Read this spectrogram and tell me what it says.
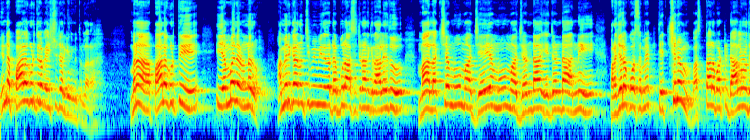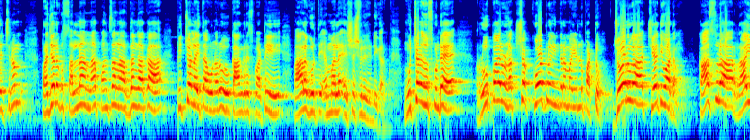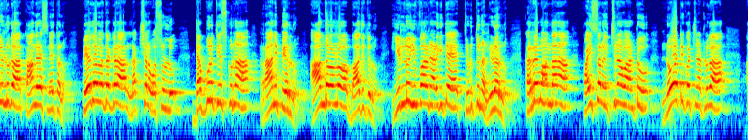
నిన్న పాలగుర్తిలో ఒక ఇష్యూ జరిగింది మిత్రులారా. మన పాలగుర్తి ఈ ఎమ్మెల్యేలు ఉన్నారు. అమెరికా నుంచి మీ మీద డబ్బులు ఆశించడానికి రాలేదు. మా లక్ష్యము మా జేయము మా జెండా ఎజెండా అన్నీ ప్రజల కోసమే తెచ్చినాం. బస్తాలు బట్టి డాలర్లు తెచ్చినాం. ప్రజలకు సల్లాన్న పంచాలన్న అర్థం కాక పిచ్చోళ్ళు అవుతా ఉన్నారు కాంగ్రెస్ పార్టీ పాలగుర్తి ఎమ్మెల్యే యశస్విని రెడ్డి గారు. ముచ్చట చూసుకుంటే రూపాయలు లక్ష కోట్లు ఇందిరమ్మ ఇళ్ళు పట్టు. జోరుగా చేతివాటం. కాసుల రాయుళ్ళుగా కాంగ్రెస్ నేతలు పేదోళ్ళ దగ్గర లక్షల వసూళ్ళు డబ్బులు తీసుకున్న రాని పేర్లు ఆందోళనలో బాధితులు ఇల్లు ఇవ్వాలని అడిగితే తిడుతున్న లీడర్లు. కర్రెమొహందాన పైసలు ఇచ్చినావా అంటూ నోటికొచ్చినట్లుగా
